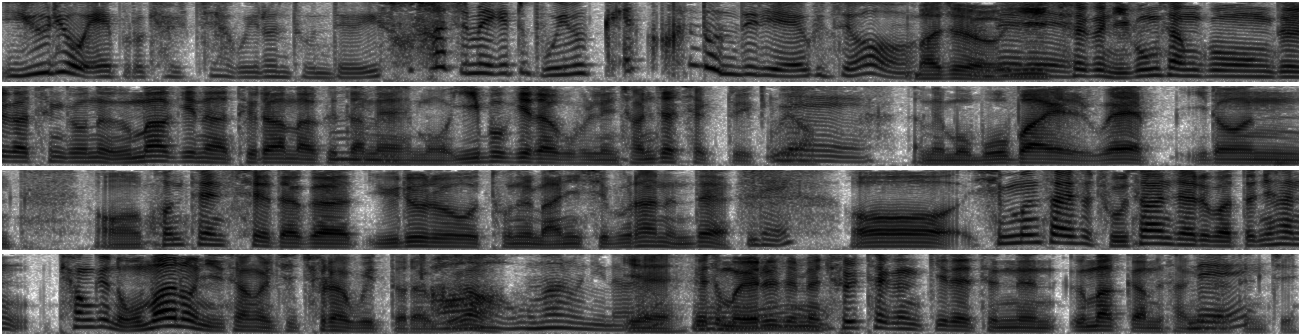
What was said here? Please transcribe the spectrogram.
유료 앱으로 결제하고 이런 돈들 이 소소하지만 이게 또 보이면 꽤 큰 돈들이에요. 그죠? 맞아요. 네 이 최근 2030들 같은 경우는 음악이나 드라마 그다음에 음. 뭐 e-book이라고 불리는 전자책도 있고요. 네. 그다음에 뭐 모바일 웹 이런 어, 콘텐츠에다가 유료로 돈을 많이 지불하는데, 네. 어, 신문사에서 조사한 자료 봤더니 한 평균 5만 원 이상을 지출하고 있더라고요. 아, 5만 원이나요? 예. 그래서 뭐 예를 들면 출퇴근길에 듣는 음악 감상이라든지, 네.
